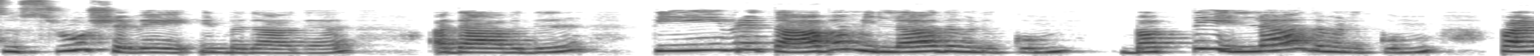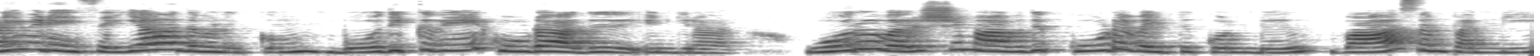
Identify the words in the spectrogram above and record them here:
சுஸ்ரூஷவே என்பதாக அதாவது தீவிர தாபம் இல்லாதவனுக்கும் பக்தி இல்லாதவனுக்கும் பணிவிடை செய்யாதவனுக்கும் போதிக்கவே கூடாது என்கிறார். ஒரு வருஷமாவது கூட வைத்துக்கொண்டு வாசம் பண்ணி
